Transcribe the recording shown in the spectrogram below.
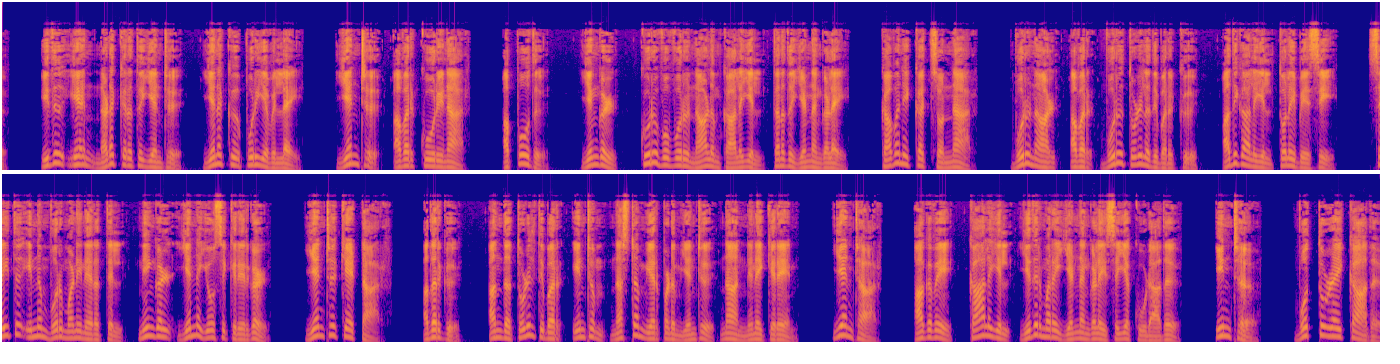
இது ஏன் நடக்கிறது என்று எனக்கு புரியவில்லை என்று அவர் கூறினார். அப்போது எங்கள் குரு ஒவ்வொரு நாளும் காலையில் தனது எண்ணங்களை கவனிக்கச் சொன்னார். ஒரு நாள் அவர் ஒரு தொழிலதிபருக்கு அதிகாலையில் தொலைபேசி செய்து இன்னும் ஒரு மணி நேரத்தில் நீங்கள் என்ன யோசிக்கிறீர்கள்? என்று கேட்டார். அதற்கு அந்த தொழில்திபர் இன்றும் நஷ்டம் ஏற்படும் என்று நான் நினைக்கிறேன் என்றார். ஆகவே காலையில் எதிர்மறை எண்ணங்களை செய்யக்கூடாது. இன்று ஒத்துழைக்காது.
